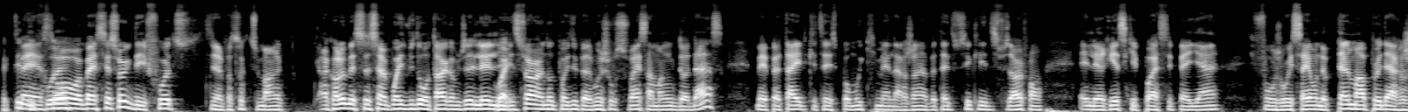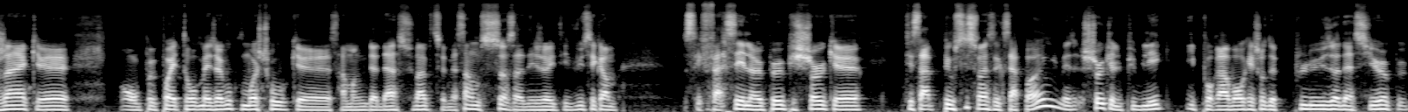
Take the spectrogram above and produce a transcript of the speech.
Fait que, tu sais, Ben, fois. ouais, ben, c'est sûr que des fois, tu j'ai l'impression que tu manques. Encore là, mais ça, c'est un point de vue d'auteur, comme je dis. Là, Ouais. Les diffuseurs ont un autre point de vue. Parce que moi, je trouve souvent que ça manque d'audace. Mais peut-être que c'est pas moi qui mets l'argent. Peut-être aussi que les diffuseurs font. Et le risque est pas assez payant. Il faut jouer ça. On a tellement peu d'argent que on peut pas être trop. Mais j'avoue que moi, je trouve que ça manque d'audace souvent. Puis tu me semble ça, ça a déjà été vu. C'est comme. C'est facile un peu. Puis je suis sûr que. Ça, puis aussi souvent c'est que ça pogne, mais je suis sûr que le public, il pourrait avoir quelque chose de plus audacieux un peu.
